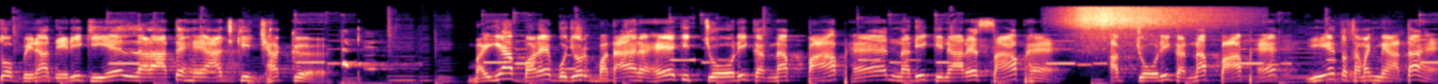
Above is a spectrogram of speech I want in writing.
तो बिना देरी किए लड़ाते हैं आज की झक। भैया, बड़े बुज़ुर्ग बता रहे कि चोरी करना पाप है, नदी किनारे सांप है। अब चोरी करना पाप है, ये तो समझ में आता है,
